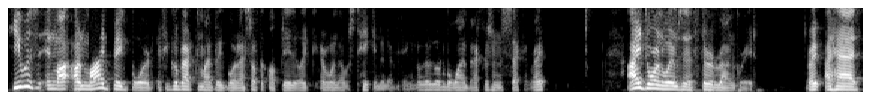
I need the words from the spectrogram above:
He was in my on my big board. If you go back to my big board, I still have to update it like everyone that was taken and everything. And I'm gonna go to the linebackers in a second, right? I had Dorian Williams in a third round grade, right? I had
